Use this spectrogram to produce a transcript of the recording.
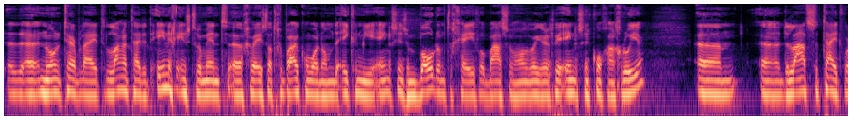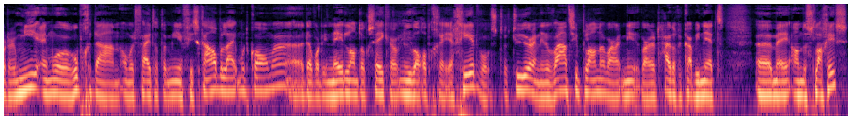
uh, monetair beleid lange tijd het enige instrument geweest dat gebruikt kon worden om de economie enigszins een bodem te geven op basis van waar het weer enigszins kon gaan groeien. Um, uh, de laatste tijd wordt er meer en meer roep gedaan om het feit dat er meer fiscaal beleid moet komen. Uh, daar wordt in Nederland ook zeker nu wel op gereageerd. Voor structuur- en innovatieplannen waar, waar het huidige kabinet uh, mee aan de slag is.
